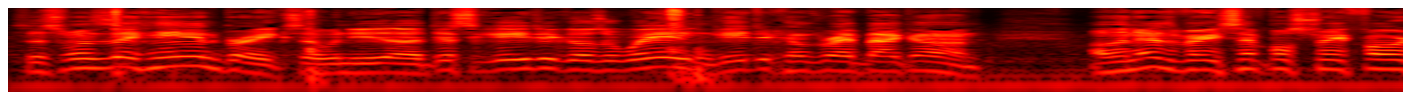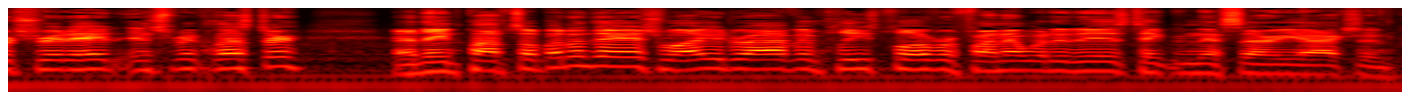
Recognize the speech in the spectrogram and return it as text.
So this one's a hand brake. So when you uh, disengage it, goes away, engage it, comes right back on. Other than that, a very simple, straightforward, straight ahead instrument cluster. Everything pops up on the dash while you're driving. Please pull over, find out what it is, take the necessary action.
